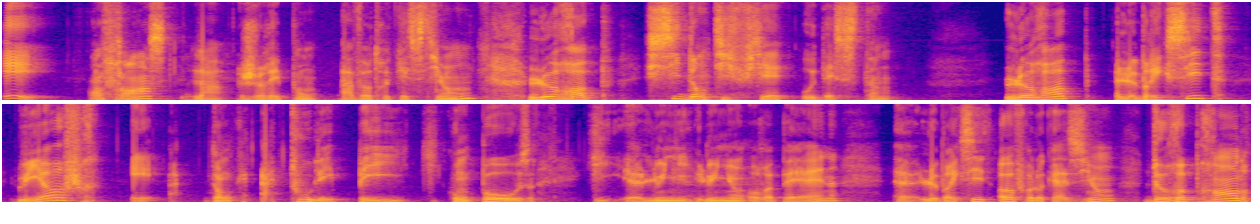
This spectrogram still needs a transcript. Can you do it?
Et en France, là, je réponds à votre question, l'Europe s'identifiait au destin. L'Europe, le Brexit lui offre, et donc à tous les pays qui composent euh, l'Union européenne, le Brexit offre l'occasion de reprendre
